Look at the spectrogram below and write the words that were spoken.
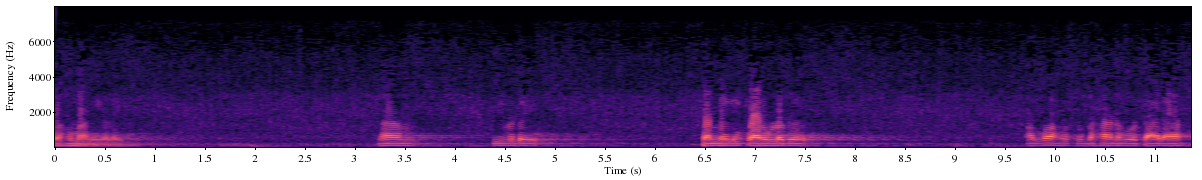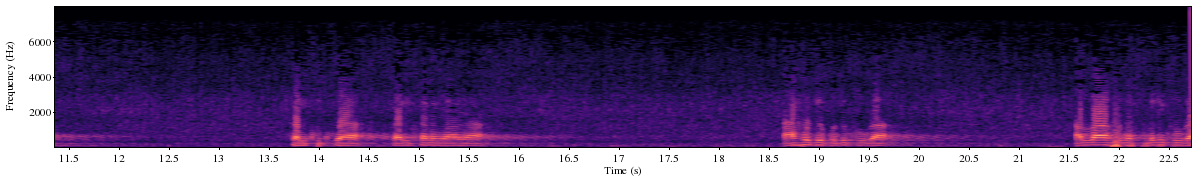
ബഹുമാനികളെ നാം ഇവിടെ സമ്മേളിക്കാറുള്ളത് അള്ളാഹു സുബാനുഭൂത്താര കൽപ്പിച്ച കൽപ്പനയായ അഹദ് പുതുക്കുക. അള്ളാഹുവിനെ സ്മരിക്കുക.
